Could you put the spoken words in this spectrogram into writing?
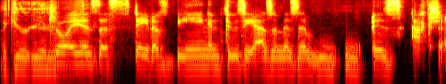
Like your, your joy is a state of being. Enthusiasm is a, is action.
